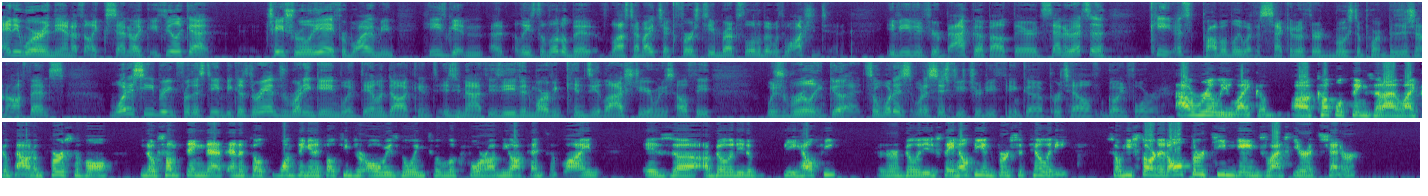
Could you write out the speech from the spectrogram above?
anywhere in the NFL. Like center, like if you look at Chase Roullier from Wyoming, he's getting at least a little bit. Last time I checked, first team reps a little bit with Washington. If even if you're backup out there at center, that's a key. That's probably what the second or third most important position on offense. What does he bring for this team? Because the Rams' running game with Dalyn Dawkins, Izzy Matthews, even Marvin Kinsey last year when he's healthy was really good. So what is what is his future? Do you think uh, Pertel going forward? I really like him. Uh, a couple things that I like about him. First of all, you know something that NFL one thing NFL teams are always going to look for on the offensive line is uh, ability to be healthy, their ability to stay healthy, and versatility. So he started all 13 games last year at center.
